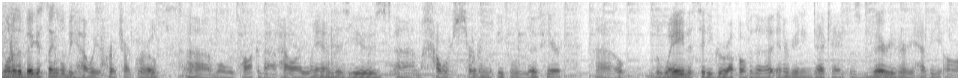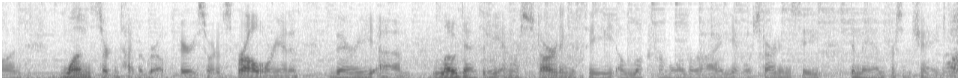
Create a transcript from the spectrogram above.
One of the biggest things will be how we approach our growth um, when we talk about how our land is used, um, how we're serving the people who live here. Uh, the way the city grew up over the intervening decades was very, very heavy on one certain type of growth, very sort of sprawl oriented, very um, low density, and we're starting to see a look for more variety, and we're starting to see demand for some change. One.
